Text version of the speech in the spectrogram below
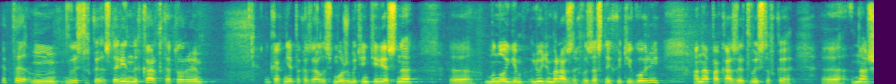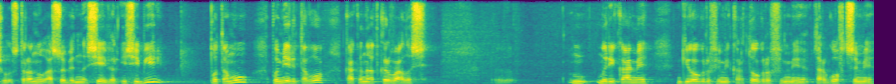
Это выставка старинных карт, которые, как мне показалось, может быть интересна э, многим людям разных возрастных категорий. Она показывает выставка э, нашу страну, особенно Север и Сибирь, по тому, по мере того, как она открывалась э, моряками, географами, картографами, торговцами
